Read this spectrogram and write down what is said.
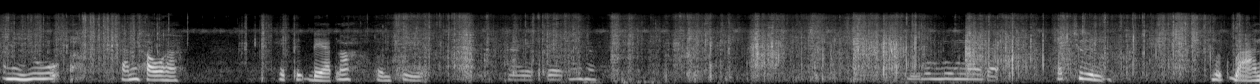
อันนี้อยู่สันเขาค่ะ เห็ดถึกแดดเนาะผลสีนายอยากแดดนี่ค่ะดูลุ่มๆหน่อยกับสดชื่นเบิกบาน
